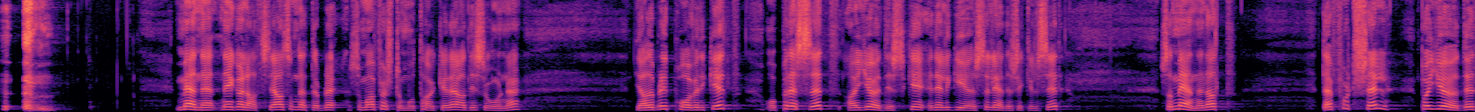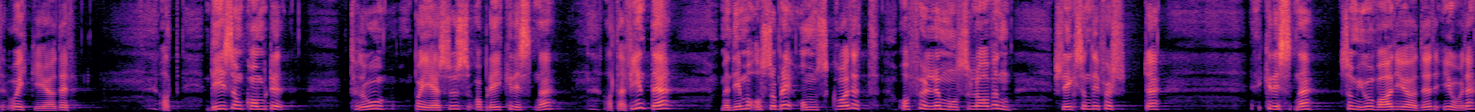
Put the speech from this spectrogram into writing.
Menigheten i Galatia, som, ble, som var førstemottakere av disse ordene, de hadde blitt påvirket og presset av jødiske religiøse lederskikkelser som mener at det er forskjell på jøder og ikke-jøder. At de som kommer til tro på Jesus og blir kristne, at det er fint, det, men de må også bli omskåret og følge Moseloven, slik som de første kristne, som jo var jøder, gjorde.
